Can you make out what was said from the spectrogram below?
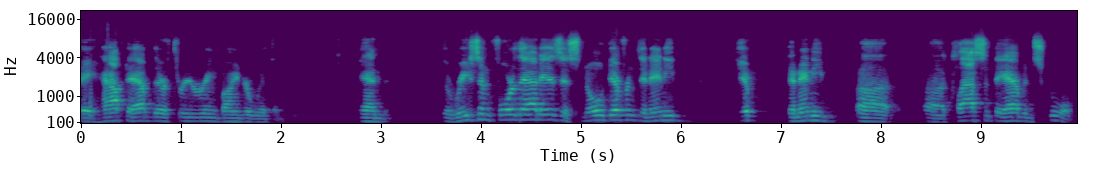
they have to have their three ring binder with them. And the reason for that is it's no different than any than any uh, uh, class that they have in school.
